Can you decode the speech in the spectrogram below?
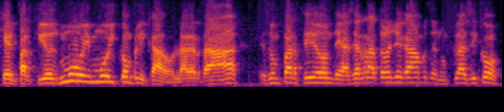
que el partido es muy, muy complicado. La verdad, es un partido donde hace rato no llegábamos en un clásico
